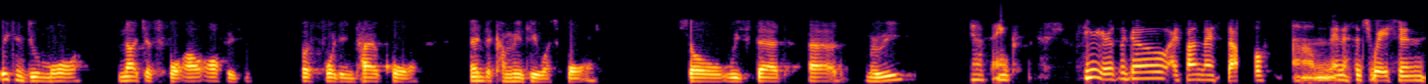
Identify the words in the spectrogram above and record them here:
we can do more, not just for our offices, but for the entire Corps, and the community was born. So with that, uh, Marie? Yeah, thanks. A few years ago, I found myself um, in a situation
